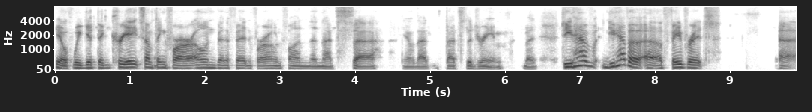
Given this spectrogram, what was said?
you know, if we get to create something for our own benefit and for our own fun, then that's, uh, you know, that, that's the dream. But do you have, do you have a, a favorite, uh,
